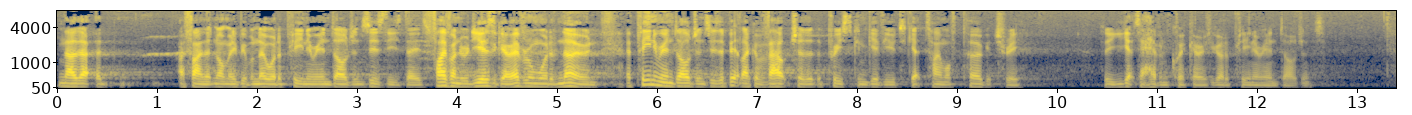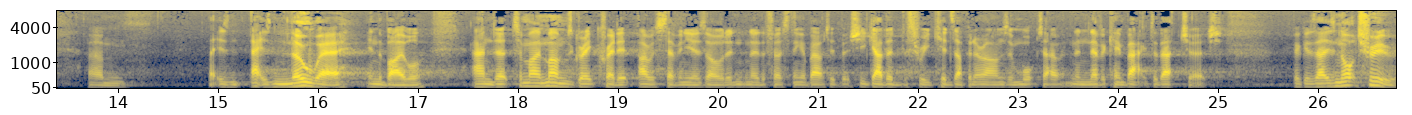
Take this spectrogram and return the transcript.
Now, that, I find that not many people know what a plenary indulgence is these days. 500 years ago, everyone would have known. A plenary indulgence is a bit like a voucher that the priest can give you to get time off purgatory. So you get to heaven quicker if you've got a plenary indulgence. Um, that, is, that is nowhere in the Bible. And uh, to my mum's great credit, I was seven years old. I didn't know the first thing about it, but she gathered the three kids up in her arms and walked out and then never came back to that church. Because that is not true.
